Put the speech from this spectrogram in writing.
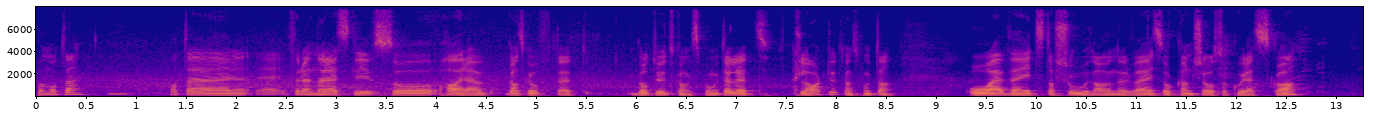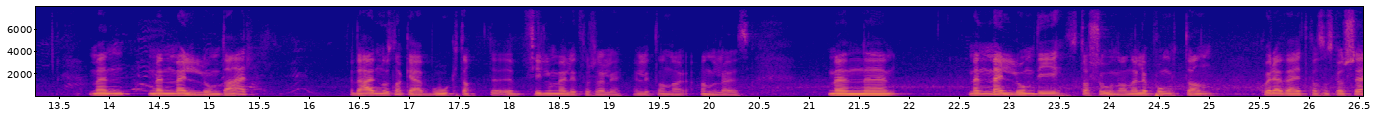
på en måte. Jeg, for når jeg skriver, så har jeg ganske ofte et godt utgangspunkt, eller et klart utgangspunkt. da. Og jeg vet stasjoner underveis, og kanskje også hvor jeg skal. Men, men mellom der her, Nå snakker jeg bok, da. Film er litt forskjellig. er litt annerledes. Men, eh, men mellom de stasjonene eller punktene hvor jeg vet hva som skal skje,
